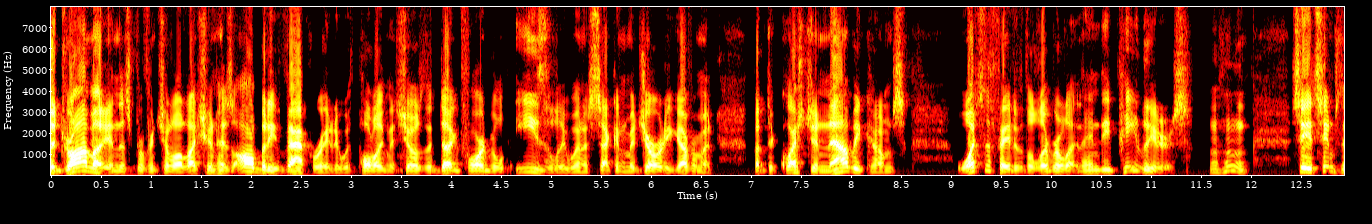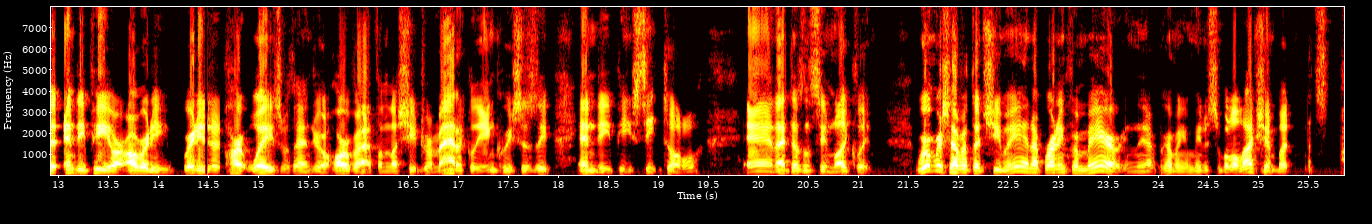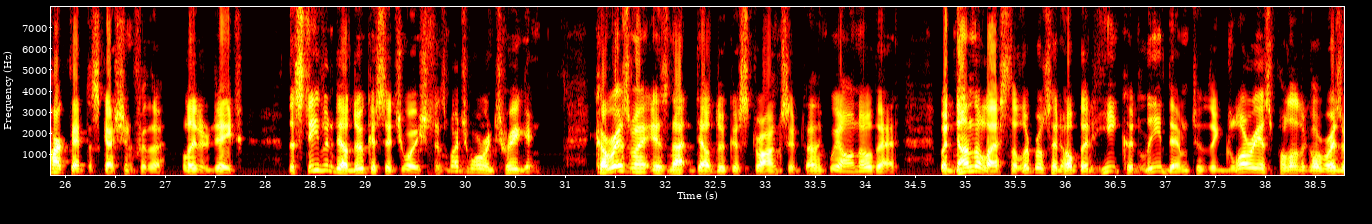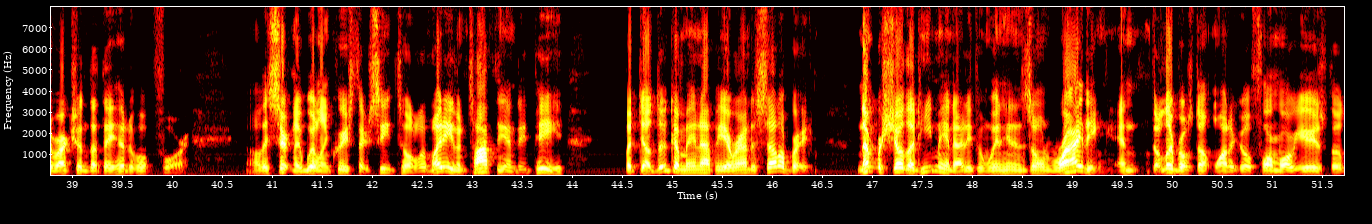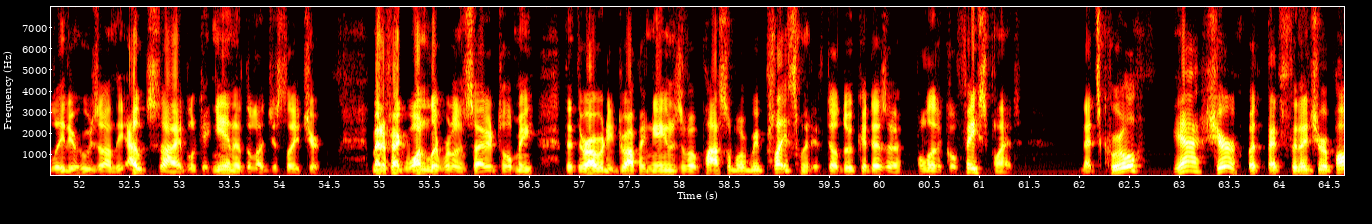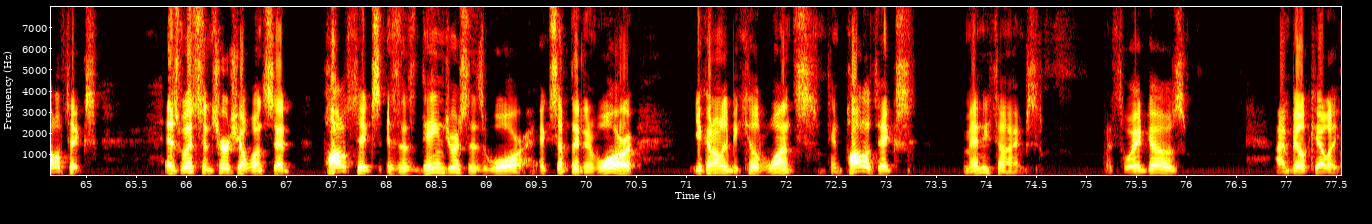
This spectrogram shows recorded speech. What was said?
The drama in this provincial election has all but evaporated with polling that shows that Doug Ford will easily win a second majority government. But the question now becomes what's the fate of the Liberal and NDP leaders? Mm-hmm. See, it seems that NDP are already ready to part ways with Andrea Horwath unless she dramatically increases the NDP seat total, and that doesn't seem likely. Rumors have it that she may end up running for mayor in the upcoming municipal election, but let's park that discussion for the later date. The Stephen Del Duca situation is much more intriguing. Charisma is not Del Duca's strong suit. I think we all know that. But nonetheless, the Liberals had hoped that he could lead them to the glorious political resurrection that they had hoped for. Well, they certainly will increase their seat total. It might even top the NDP, but Del Duca may not be around to celebrate. Numbers show that he may not even win in his own riding, and the Liberals don't want to go four more years with a leader who's on the outside looking in at the legislature. Matter of fact, one Liberal insider told me that they're already dropping names of a possible replacement if Del Duca does a political faceplant. That's cruel? Yeah, sure, but that's the nature of politics. As Winston Churchill once said, Politics is as dangerous as war, except that in war, you can only be killed once. In politics, many times. That's the way it goes. I'm Bill Kelly.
